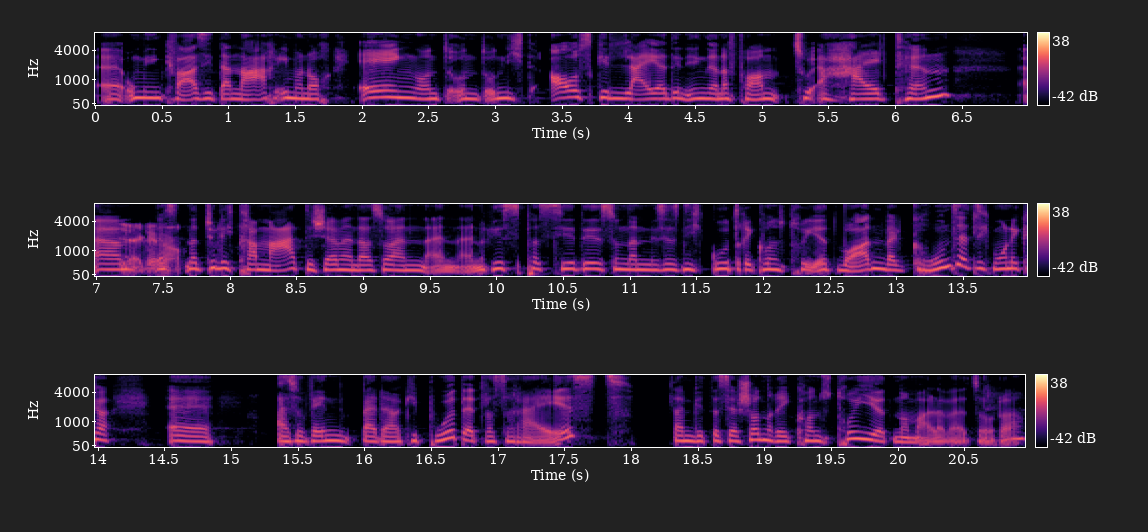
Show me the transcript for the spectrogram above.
äh, um ihn quasi danach immer noch eng und, und, und nicht ausgeleiert in irgendeiner Form zu erhalten. Ähm, ja, genau. Das ist natürlich dramatisch, ja, wenn da so ein, ein, ein Riss passiert ist und dann ist es nicht gut rekonstruiert worden, weil grundsätzlich, Monika, äh, also wenn bei der Geburt etwas reißt, dann wird das ja schon rekonstruiert normalerweise, oder?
